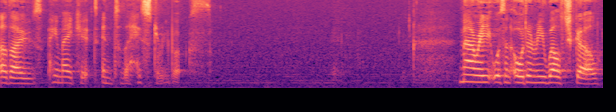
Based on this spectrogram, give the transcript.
are those who make it into the history books. Mary was an ordinary Welsh girl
